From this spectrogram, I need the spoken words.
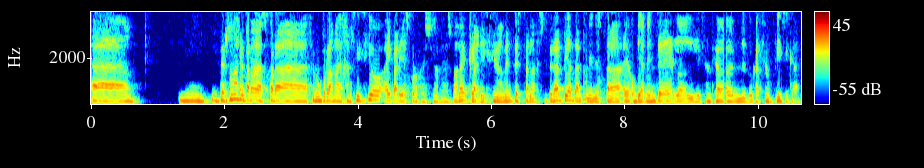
uh, personas preparadas para hacer un programa de ejercicio hay varias profesiones, ¿vale? Clarísimamente está la fisioterapia, también está, eh, obviamente, el licenciado en educación física.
